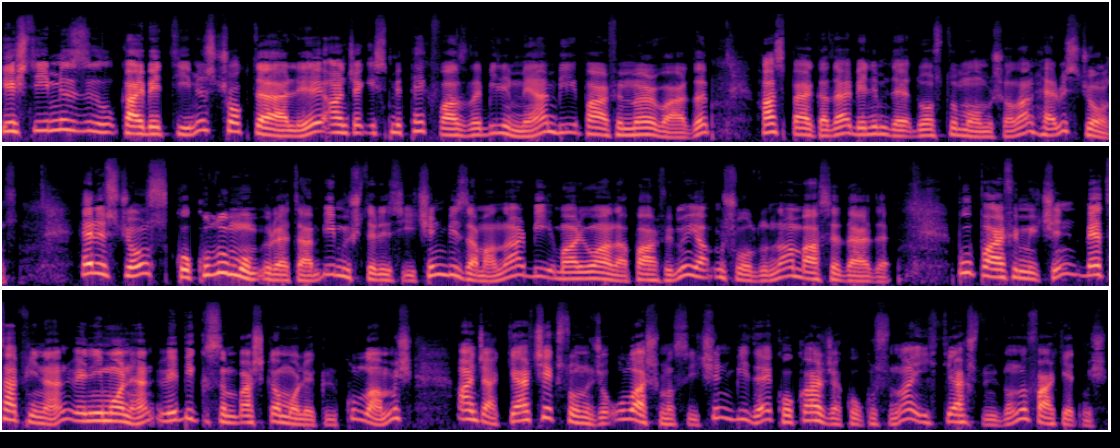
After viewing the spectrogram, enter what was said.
Geçtiğimiz yıl kaybettiğimiz çok değerli ancak ismi pek fazla bilinmeyen bir parfümör vardı. Hasbelkader benim de dostum olmuş olan Harris Jones. Harris Jones kokulu mum üreten bir müşterisi için bir zamanlar bir marihuana parfümü yapmış olduğundan bahsederdi. Bu parfüm için betapinen ve limonen ve bir kısım başka molekül kullanmış ancak gerçek sonuca ulaşması için bir de kokarca kokusuna ihtiyaç duyduğunu fark etmiş.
